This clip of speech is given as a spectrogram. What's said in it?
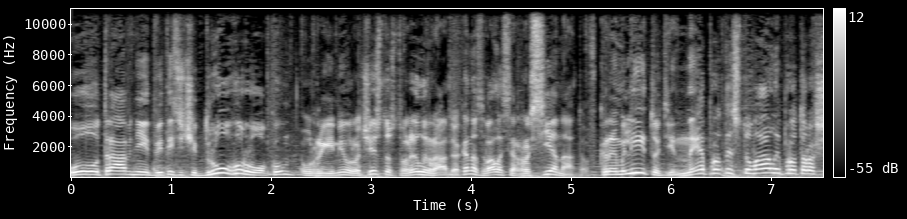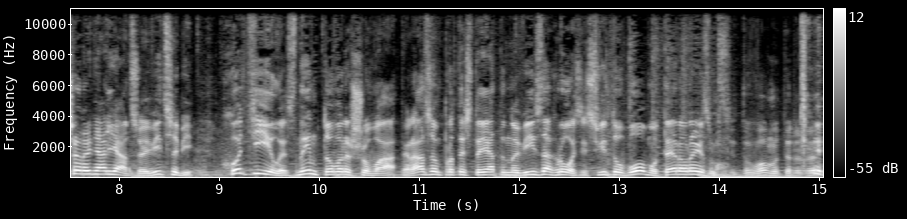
У травні 2002 року у Римі урочисто створили раду, яка називалася Росія НАТО. В Кремлі тоді не протестували проти розширення альянсу. Від собі хотіли з ним товаришувати, разом протистояти новій загрозі, світовому тероризму. Світовому тероризму.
